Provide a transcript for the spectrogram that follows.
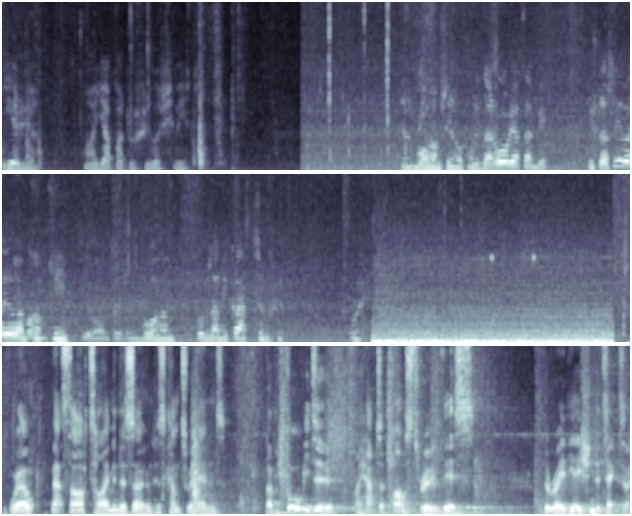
їж я. А я потушила світ. З Богом, синок мой, здоров'я тобі. І щасливої вам вам. путі. И вам тоже. З Богом, щоб замикатися вже. Well, that's our time in the zone has come to an end. But before we do, I have to pass through this the radiation detector.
